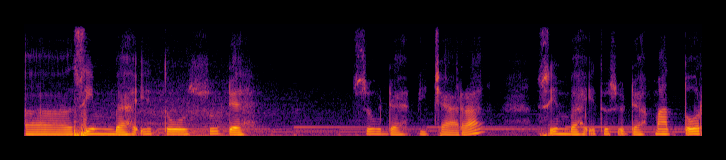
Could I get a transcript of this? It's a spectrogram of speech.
uh, simbah itu sudah sudah bicara simbah itu sudah matur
